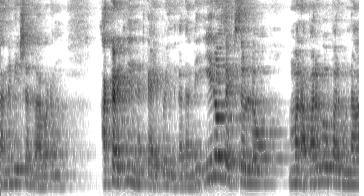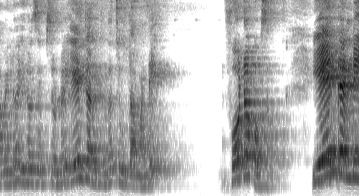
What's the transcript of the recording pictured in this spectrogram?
సన్నివేశం రావడం అక్కడికి నిన్నటికి అయిపోయింది కదండి. ఈరోజు ఎపిసోడ్లో మన పరుగు పరుగు నావెల్లో ఈరోజు ఎపిసోడ్లో ఏం జరుగుతుందో చూద్దామండి. ఫోటో కోసం. ఏంటండి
